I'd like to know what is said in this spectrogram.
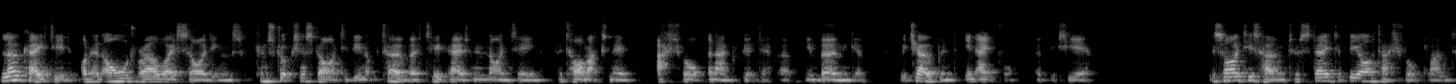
Located on an old railway sidings, construction started in October 2019 for Tarmac's new asphalt and aggregate depot in Birmingham, which opened in April of this year. The site is home to a state-of-the-art asphalt plant,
